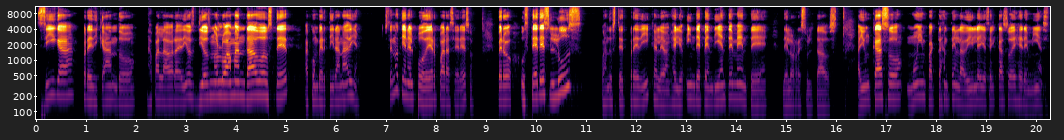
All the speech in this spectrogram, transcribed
siga predicando la palabra de Dios. Dios no lo ha mandado a usted a convertir a nadie. Usted no tiene el poder para hacer eso. Pero usted es luz cuando usted predica el Evangelio, independientemente de los resultados. Hay un caso muy impactante en la Biblia y es el caso de Jeremías.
